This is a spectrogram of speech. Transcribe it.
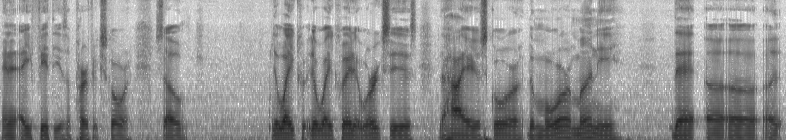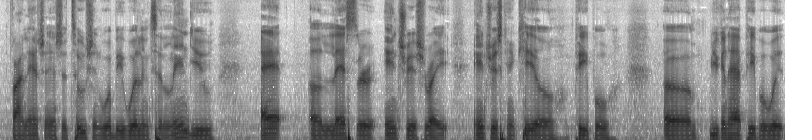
and the 850 is a perfect score. So the way the way credit works is the higher your score, the more money that uh, uh, a financial institution will be willing to lend you at a lesser interest rate. Interest can kill people. Um, you can have people with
